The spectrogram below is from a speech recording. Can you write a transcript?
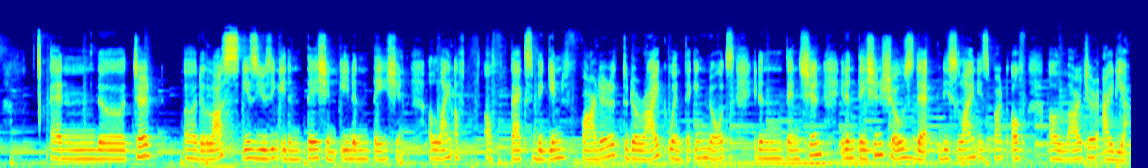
And the third uh, the last is using indentation indentation a line of of text begin farther to the right when taking notes. Indentation, indentation shows that this line is part of a larger idea.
